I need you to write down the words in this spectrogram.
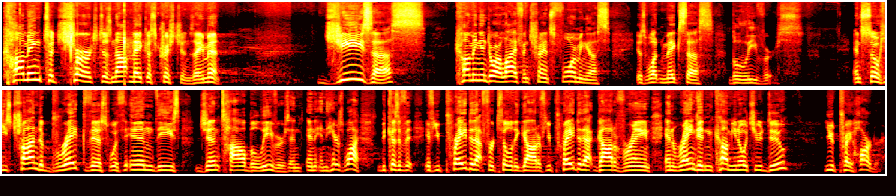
coming to church does not make us Christians. Amen. Jesus coming into our life and transforming us is what makes us believers. And so he's trying to break this within these Gentile believers. And, and, and here's why. Because if, it, if you prayed to that fertility God, if you prayed to that God of rain and rain didn't come, you know what you'd do? You'd pray harder.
